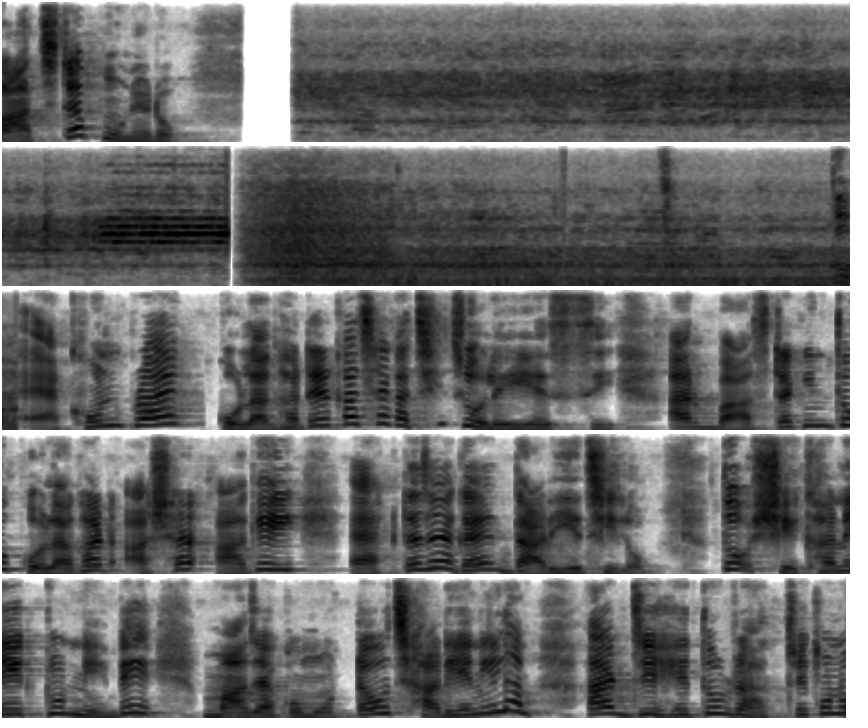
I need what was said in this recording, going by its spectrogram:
পাঁচটা পনেরো তো এখন প্রায় কোলাঘাটের কাছাকাছি চলেই এসেছি। আর বাসটা কিন্তু কোলাঘাট আসার আগেই একটা জায়গায় দাঁড়িয়েছিল। তো সেখানে একটু নেবে, মাজা কোমরটাও ছাড়িয়ে নিলাম। আর যেহেতু রাত্রে কোনো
